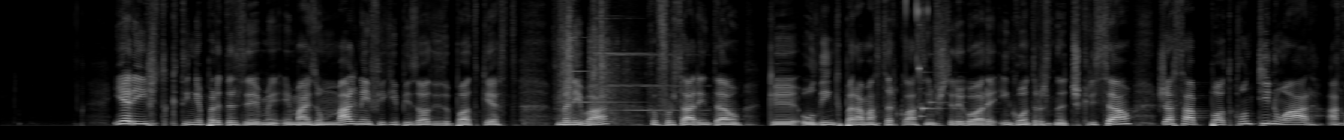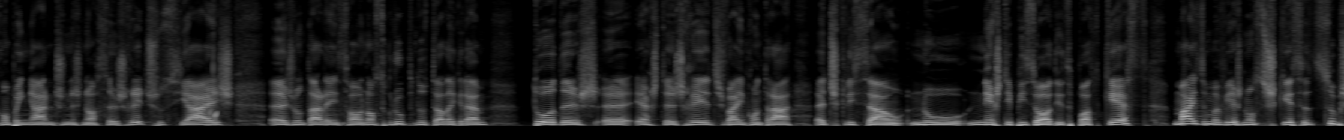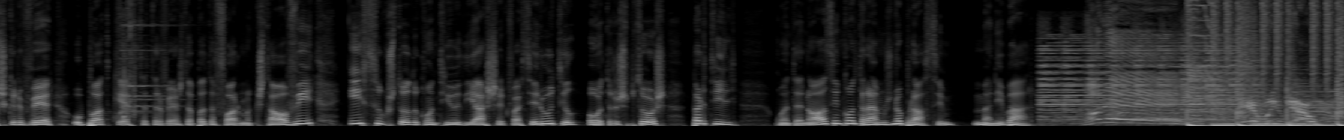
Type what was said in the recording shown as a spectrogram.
E era isto que tinha para trazer em mais um magnífico episódio do podcast Manibar. Reforçar então que o link para a Masterclass Investir Agora encontra-se na descrição. Já sabe, pode continuar a acompanhar-nos nas nossas redes sociais, a juntarem-se ao nosso grupo no Telegram. Todas uh, estas redes vai encontrar a descrição no, neste episódio de podcast. Mais uma vez, não se esqueça de subscrever o podcast através da plataforma que está a ouvir. E se gostou do conteúdo e acha que vai ser útil a outras pessoas, partilhe. Quanto a nós, encontramos no próximo Money Bar. Here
